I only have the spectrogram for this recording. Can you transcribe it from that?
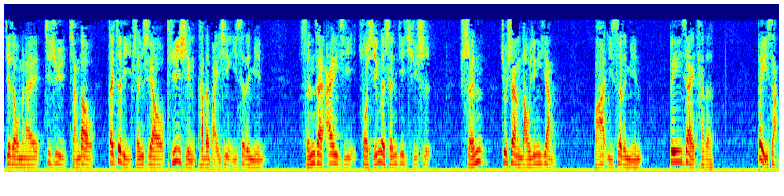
接着我们来继续讲到，在这里神是要提醒他的百姓以色列民，神在埃及所行的神迹奇事，神就像老鹰一样。把以色列民背在他的背上，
